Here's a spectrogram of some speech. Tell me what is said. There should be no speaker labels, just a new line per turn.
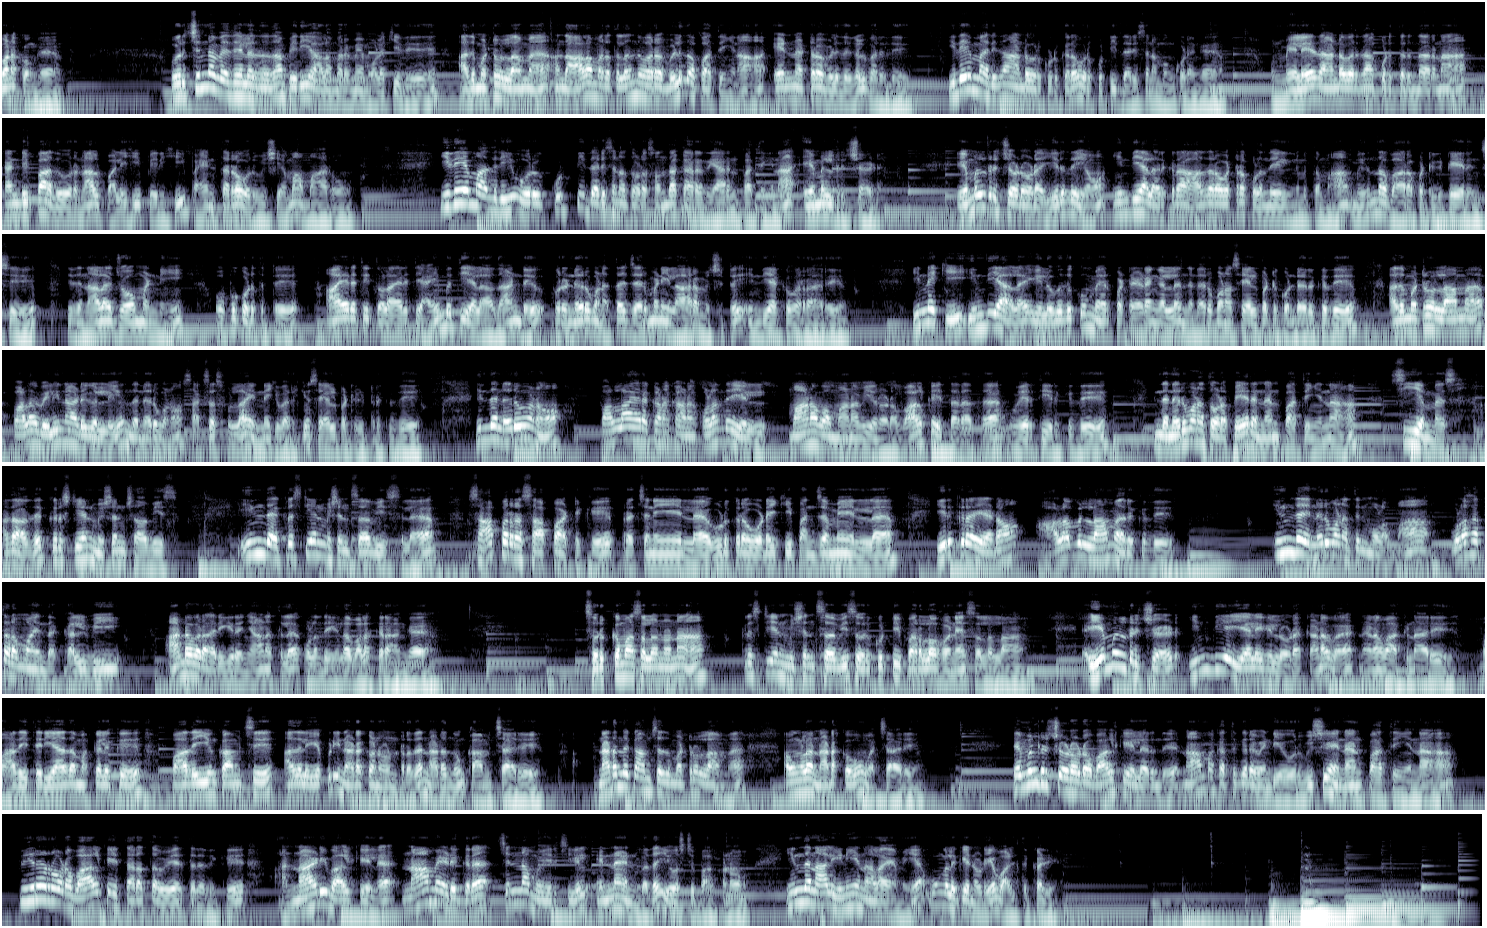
வணக்கங்க. ஒரு சின்ன விதையிலேருந்து தான் பெரிய ஆலமரமே முளைக்குது. அது மட்டும் இல்லாமல் அந்த ஆலமரத்துலேருந்து வர விழுதை பார்த்தீங்கன்னா எண்ணற்ற விழுதுகள் வருது. இதே மாதிரி தான் ஆண்டவர் கொடுக்குற ஒரு குட்டி தரிசனமும் கொடுங்க. உண்மையிலே அது ஆண்டவர் தான் கொடுத்துருந்தாருன்னா கண்டிப்பாக அது ஒரு நாள் பழுகி பெருகி பயன் தர ஒரு விஷயமா மாறும். இதே மாதிரி ஒரு குட்டி தரிசனத்தோட சொந்தக்காரர் யாருன்னு பார்த்தீங்கன்னா எமில் ரிச்சர்டு. எமில் ரிச்சர்டோட இருதயம் இந்தியாவில் இருக்கிற ஆதரவற்ற குழந்தைகள் நிமித்தமாக மிகுந்த பாரப்பட்டுக்கிட்டே இருந்துச்சு. இதனால ஜோ பண்ணி ஒப்பு கொடுத்துட்டு ஆயிரத்தி தொள்ளாயிரத்தி ஐம்பத்தி ஏழாவது ஆண்டு ஒரு நிறுவனத்தை ஜெர்மனியில் ஆரம்பிச்சுட்டு இந்தியாவுக்கு வர்றாரு. இன்னைக்கு இந்தியாவில் எழுபதுக்கும் மேற்பட்ட இடங்களில் இந்த நிறுவனம் செயல்பட்டு கொண்டு இருக்குது. அது மட்டும் இல்லாமல் பல வெளிநாடுகள்லேயும் இந்த நிறுவனம் சக்ஸஸ்ஃபுல்லாக இன்னைக்கு வரைக்கும் செயல்பட்டுக்கிட்டு இருக்குது. இந்த நிறுவனம் பல்லாயிரக்கணக்கான குழந்தைகள் மாணவ மாணவியரோட வாழ்க்கை தரத்தை உயர்த்தி இருக்குது. இந்த நிறுவனத்தோட பேர் என்னன்னு பார்த்தீங்கன்னா சிஎம்எஸ் அதாவது கிறிஸ்டியன் மிஷன் சர்வீஸ் இந்த கிறிஸ்டியன் மிஷன் சர்வீஸில் சாப்பிட்ற சாப்பாட்டுக்கு பிரச்சனையே இல்லை உடுக்கிற உடைக்கு பஞ்சமே இல்லை இருக்கிற இடம் அளவில்லாமல் இருக்குது. இந்த நிறுவனத்தின் மூலமாக உலகத்தரம் வாய்ந்த கல்வி ஆண்டவர் அறிகிற ஞானத்தில் குழந்தைகளை வளர்க்குறாங்க. சுருக்கமாக சொல்லணும்னா கிறிஸ்டியன் மிஷன் சர்வீஸ் ஒரு குட்டி பரலோகனே சொல்லலாம். எமில் ரிச்சர்ட் இந்திய ஏழைகளோட கனவை நினைவாக்குனாரு. பாதை தெரியாத மக்களுக்கு பாதையும் காமிச்சு அதில் எப்படி நடக்கணுன்றத நடந்தும் காமிச்சாரு. நடந்து காமிச்சது மட்டும் இல்லாமல் அவங்கள நடக்கவும் வச்சாரு. எமில் ரிச்சர்டோட வாழ்க்கையில இருந்து கற்றுக்கிற வேண்டிய ஒரு விஷயம் என்னன்னு பார்த்தீங்கன்னா பிறரோட வாழ்க்கை தரத்தை உயர்த்துறதுக்கு அன்னாடி வாழ்க்கையில் நாம் எடுக்கிற சின்ன முயற்சிகள் என்ன என்பதை யோசித்து பார்க்கணும். இந்த நாள் இனிய நாளாய் அமைய உங்களுக்கு என்னுடைய வாழ்த்துக்கள்.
